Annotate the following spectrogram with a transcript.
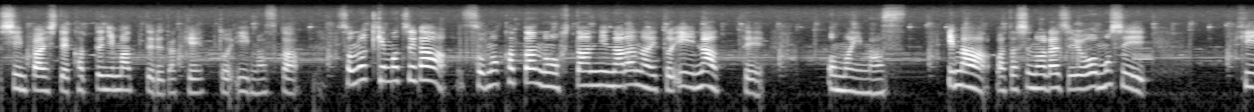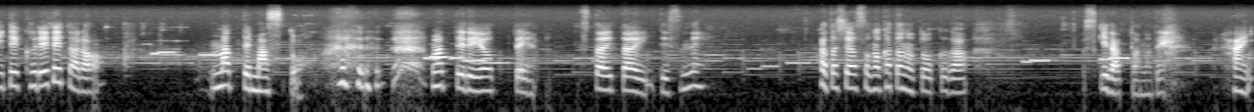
心配して勝手に待ってるだけと言いますかその気持ちがその方の負担にならないといいなって思います。今私のラジオをもし聞いてくれてたら待ってますと。待ってるよって伝えたいですね。私はその方のトークが好きだったので。はい。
